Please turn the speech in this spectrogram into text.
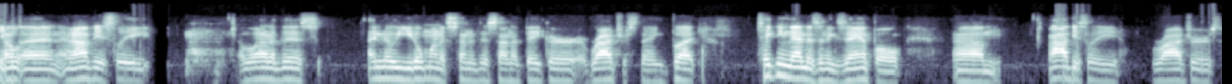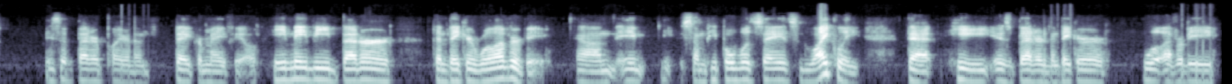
you know, and and obviously, a lot of this, I know you don't want to center this on a Baker Rodgers thing, but taking that as an example, um, obviously Rodgers is a better player than Baker Mayfield. He may be better than Baker will ever be. Um, it, some people would say it's likely that he is better than Baker will ever be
